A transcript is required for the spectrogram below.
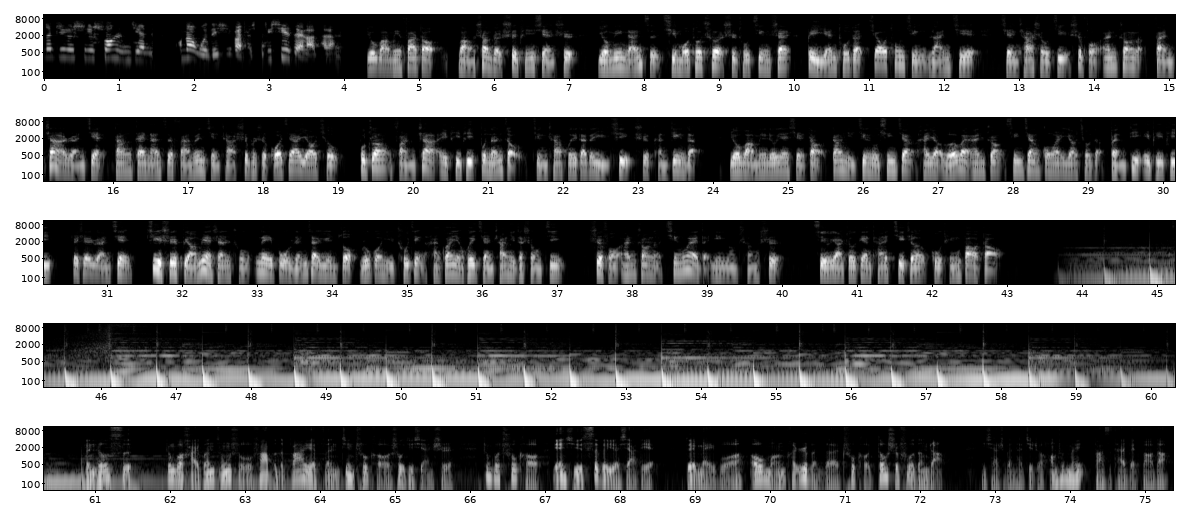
那这个是个双人键，那我得去把它就卸载了它。有网民发到网上的视频显示，有名男子骑摩托车试图进山，被沿途的交通警拦截，检查手机是否安装了反诈软件。当该男子反问警察是不是国家要求。不装反诈 APP 不能走。警察回答的语气是肯定的。有网民留言写道：“当你进入新疆，还要额外安装新疆公安要求的本地 APP。这些软件即使表面删除，内部仍在运作。如果你出境，海关也会检查你的手机是否安装了境外的应用程式。”自由亚洲电台记者古婷报道。本周四，中国海关总署发布的八月份进出口数据显示，中国出口连续四个月下跌，对美国、欧盟和日本的出口都是负增长。以下是本台记者黄春梅发自台北的报道：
